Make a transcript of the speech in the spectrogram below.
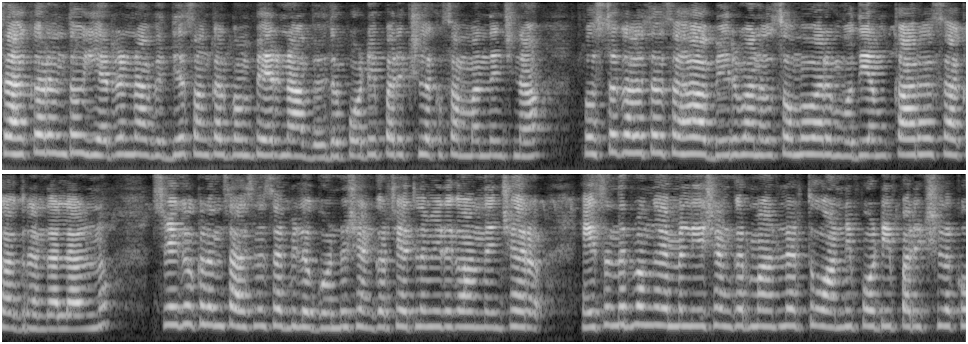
సహకారంతో ఎర్రన్న విద్యా సంకల్పం పేరున వివిధ పోటీ పరీక్షలకు సంబంధించిన పుస్తకాలతో సహా బీరువాను సోమవారం ఉదయం కారశాఖ గ్రంథాలయాలను శ్రీకాకుళం శాసనసభ్యులు గొండు శంకర్ చేతుల మీదుగా అందించారు. ఈ సందర్భంగా ఎమ్మెల్యే శంకర్ మాట్లాడుతూ అన్ని పోటీ పరీక్షలకు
